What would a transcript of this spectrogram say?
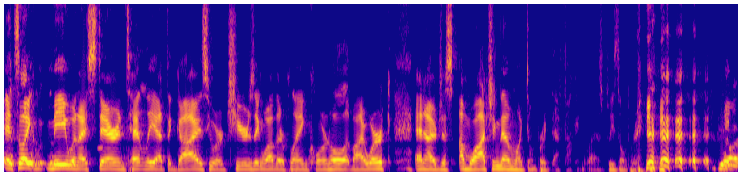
It's like me when I stare intently at the guys who are cheersing while they're playing cornhole at my work, and I just I'm watching them like, don't break that fucking glass, please don't break. It. yeah,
